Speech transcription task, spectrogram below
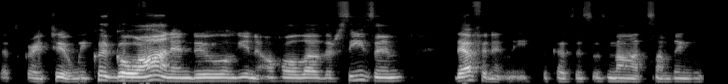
that's great too. We could go on and do, you know, a whole other season definitely because this is not something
